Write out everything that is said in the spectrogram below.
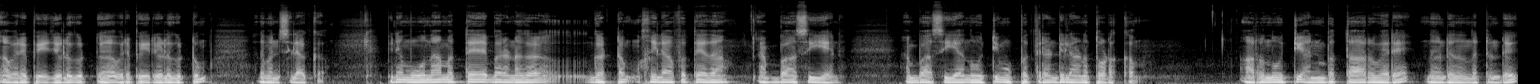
അവരെ പേജുകൾ കിട്ടും അവരെ പേരുകൾ കിട്ടും. അത് മനസ്സിലാക്കുക. പിന്നെ മൂന്നാമത്തെ ഭരണഘട്ടം ഖിലാഫത്ത് ഏതാ? അബ്ബാസിയാണ്. അബ്ബാസിയ നൂറ്റി മുപ്പത്തിരണ്ടിലാണ് തുടക്കം. അറുന്നൂറ്റി അൻപത്താറ് വരെ നീണ്ടു നിന്നിട്ടുണ്ട്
